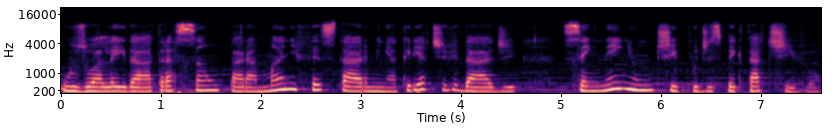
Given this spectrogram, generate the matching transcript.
Uso a lei da atração para manifestar minha criatividade sem nenhum tipo de expectativa,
